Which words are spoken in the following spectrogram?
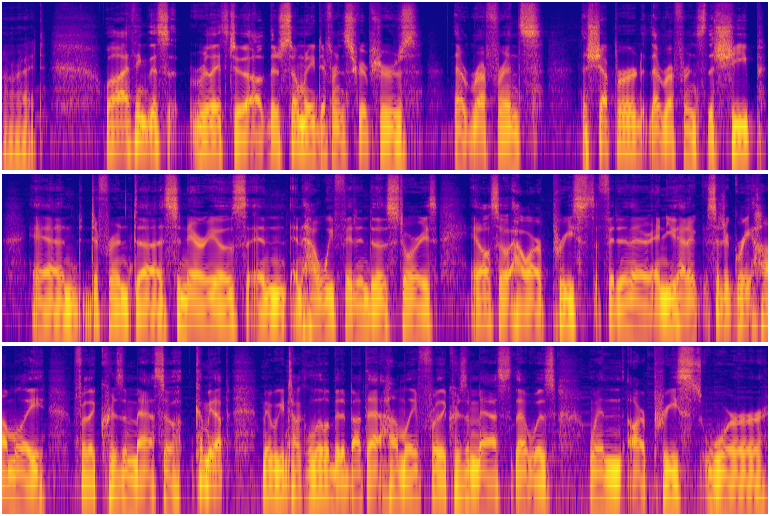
All right. Well, I think this relates to uh, there's so many different scriptures that reference the shepherd that reference the sheep and different uh, scenarios and, and how we fit into those stories and also how our priests fit in there. And you had a, such a great homily for the chrism mass. So coming up maybe we can talk a little bit about that homily for the chrism mass that was when our priests were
